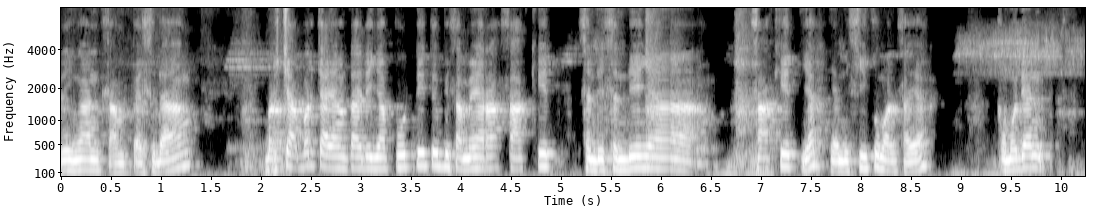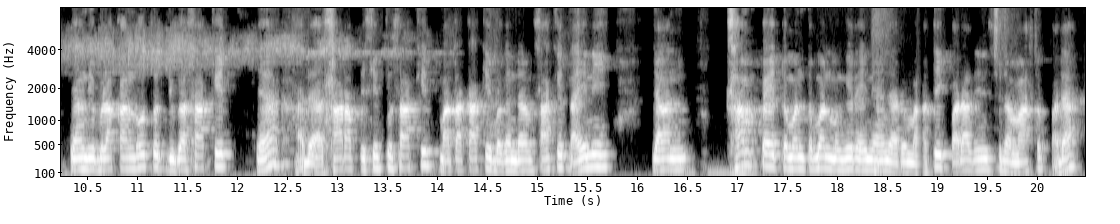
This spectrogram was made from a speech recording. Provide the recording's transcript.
ringan sampai sedang, bercak-bercak yang tadinya putih itu bisa merah, sakit, sendi-sendinya sakit ya, yang di siku maksud saya. Kemudian yang di belakang lutut juga sakit ya, ada saraf di situ sakit, mata kaki bagian dalam sakit. Nah ini jangan sampai teman-teman mengira ini hanya rematik, padahal ini sudah masuk pada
